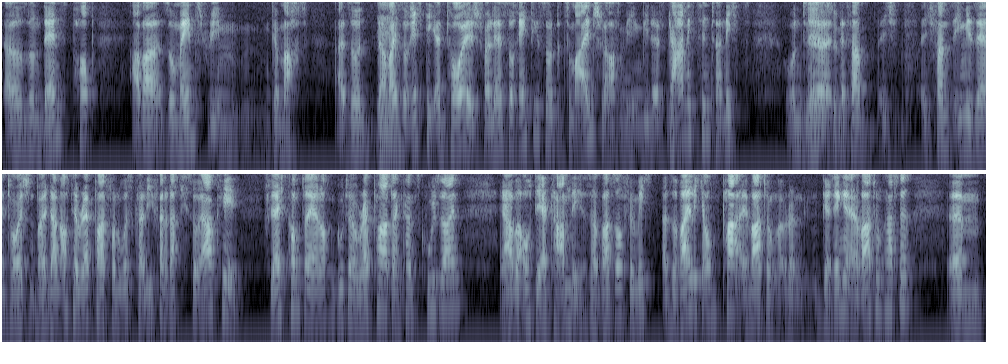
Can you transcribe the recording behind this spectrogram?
also so ein Dance-Pop, aber so Mainstream gemacht. Also da mhm. war ich so richtig enttäuscht, weil der ist so richtig so zum Einschlafen irgendwie. Da ist gar nichts hinter, nichts. Und nee, äh, deshalb, ich, ich fand es irgendwie sehr enttäuschend, weil dann auch der Rap-Part von Wiz Khalifa, da dachte ich so, ja, okay, vielleicht kommt da ja noch ein guter Rap-Part, dann kann es cool sein. Ja, aber auch der kam nicht. Deshalb war es auch für mich, also weil ich auch ein paar Erwartungen oder geringe Erwartungen hatte, ähm,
